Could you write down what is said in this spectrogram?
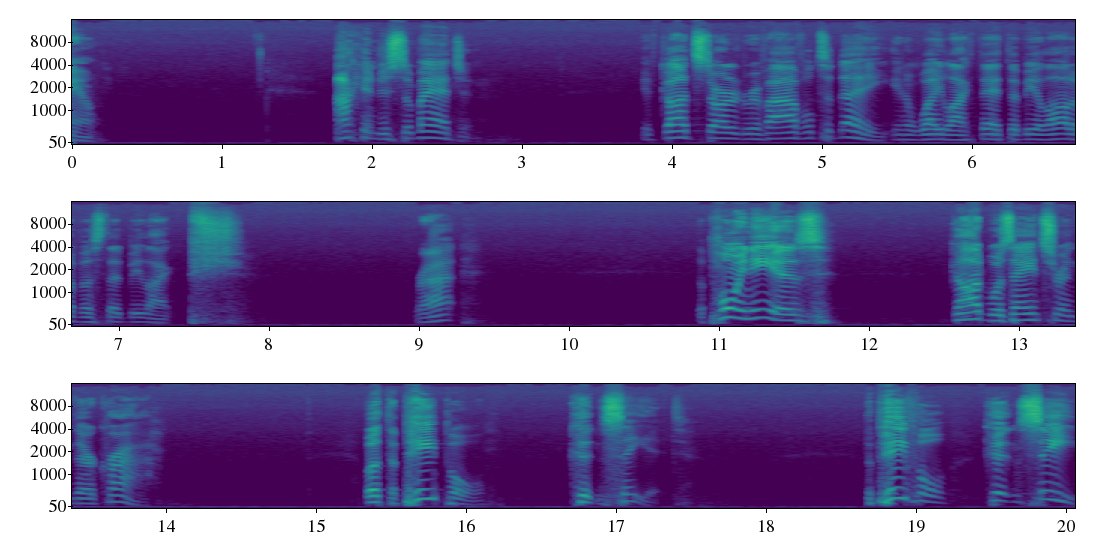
Now, I can just imagine if God started revival today in a way like that, there'd be a lot of us that'd be like, Psh, right? The point is, God was answering their cry. But the people couldn't see it. The people couldn't see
